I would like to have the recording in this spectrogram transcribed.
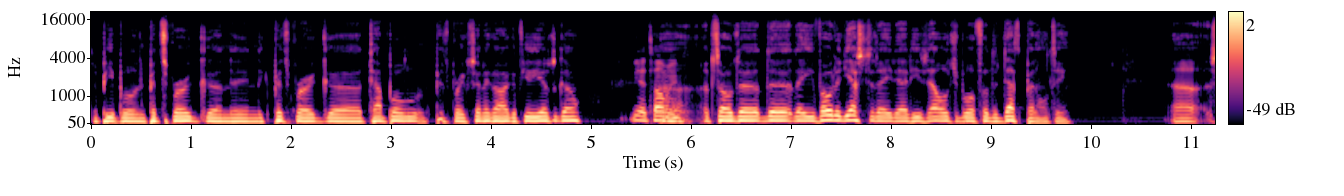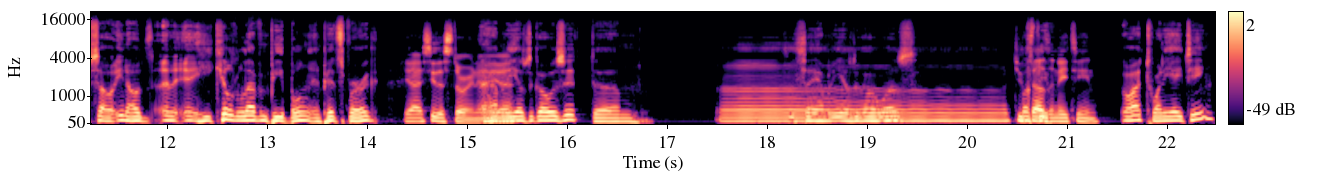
the people in Pittsburgh uh, in the, in the Pittsburgh uh, Temple, Pittsburgh Synagogue a few years ago. yeah, tell me. Uh, so the, the they voted yesterday that he's eligible for the death penalty. Uh, so you know he killed eleven people in Pittsburgh. Yeah, I see the story now. how yeah. many years ago is it? Um, Uh, say how many years ago it was? Uh, 2018. What 2018?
